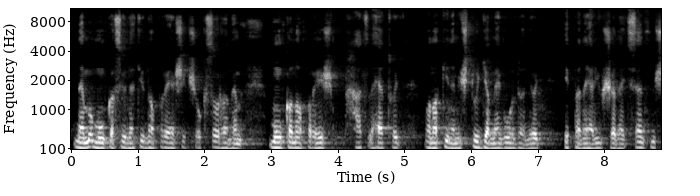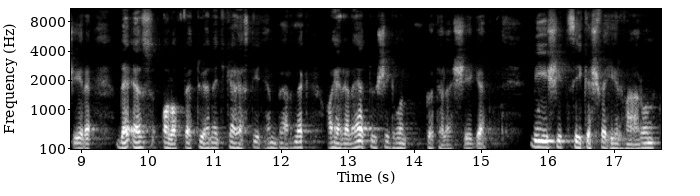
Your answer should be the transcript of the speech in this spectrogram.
nem munkaszüneti napra esik sokszor, hanem munkanapra, és hát lehet, hogy van, aki nem is tudja megoldani, hogy éppen eljusson egy szentmisére, de ez alapvetően egy keresztény embernek, ha erre lehetőség van, kötelessége. Mi is itt Székesfehérváron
